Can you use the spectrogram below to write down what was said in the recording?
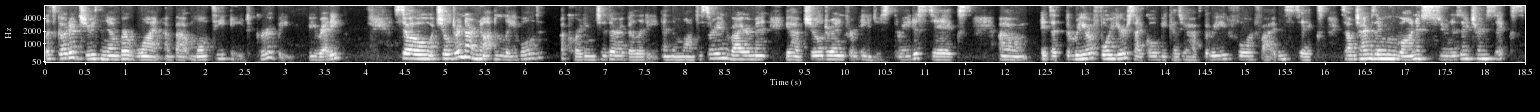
Let's go to truth number one about multi-age grouping. Are you ready? So children are not labeled according to their ability. In the Montessori environment, you have children from ages three to six. Um, it's a three or four year cycle because you have three, four, five, and six. Sometimes they move on as soon as they turn six.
